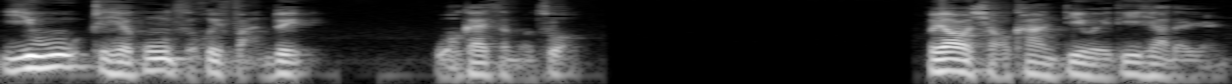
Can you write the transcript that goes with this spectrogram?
义乌这些公子会反对，我该怎么做？不要小看地位低下的人，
